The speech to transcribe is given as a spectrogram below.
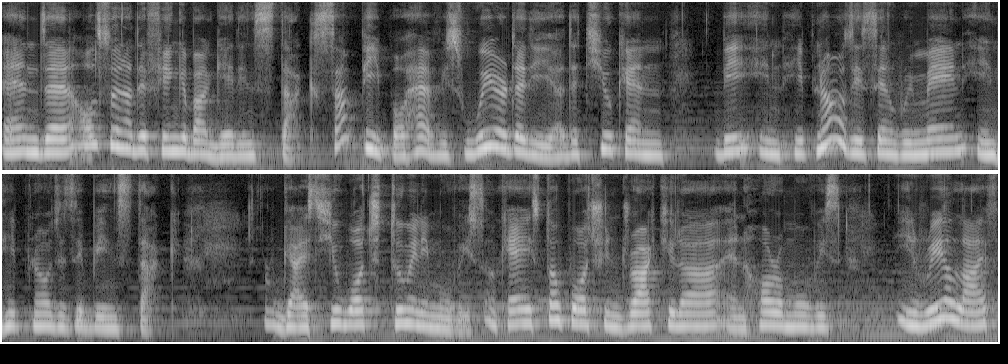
And uh, also another thing about getting stuck. Some people have this weird idea that you can be in hypnosis and remain in hypnosis and being stuck. Guys, you watch too many movies, okay? Stop watching Dracula and horror movies in real life,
